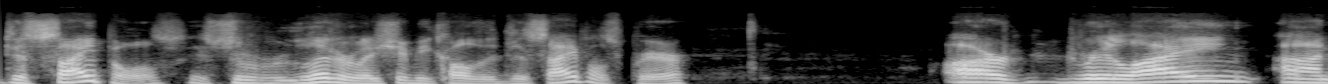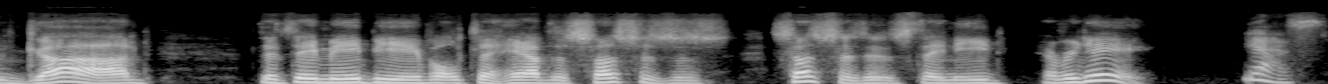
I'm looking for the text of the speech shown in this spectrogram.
disciples, it literally should be called the disciples' prayer, are relying on God that they may be able to have the sustenance, sustenance they need every day, Yes.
